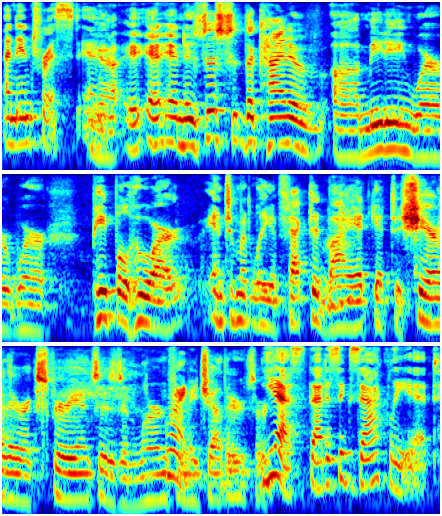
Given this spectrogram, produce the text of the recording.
an interest. And Yeah, and, and is this the kind of uh, meeting where where people who are intimately affected by it get to share their experiences and learn Mm-hmm. Right. from each other's? Or? Yes, that is exactly it.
